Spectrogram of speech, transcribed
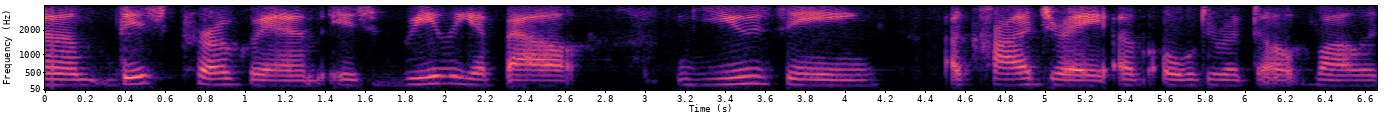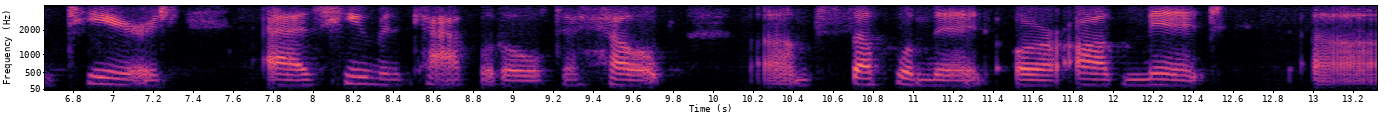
Um, this program is really about using a cadre of older adult volunteers as human capital to help um, supplement or augment uh,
